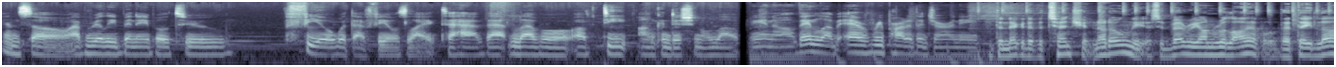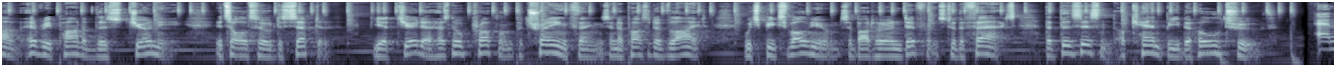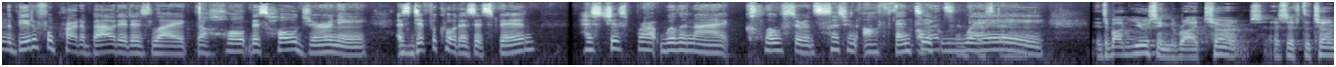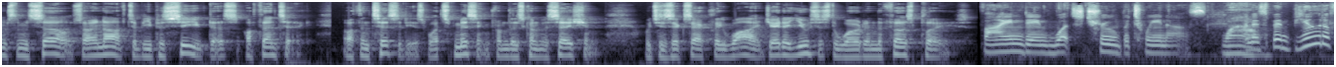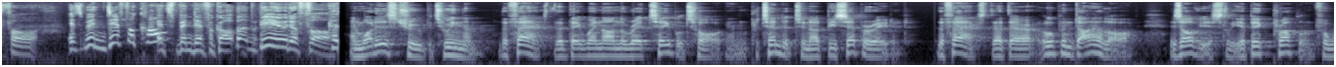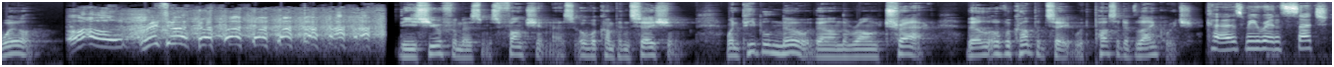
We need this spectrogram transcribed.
And so I've really been able to feel what that feels like to have that level of deep unconditional love. You know, they love every part of the journey. The negative attention, not only is it very unreliable that they love every part of this journey, it's also deceptive. Yet Jada has no problem portraying things in a positive light, which speaks volumes about her indifference to the fact that this isn't or can't be the whole truth. And the beautiful part about it is like the whole this whole journey, as difficult as it's been, has just brought Will and I closer in such an authentic oh, way. It's about using the right terms, as if the terms themselves are enough to be perceived as authentic. Authenticity is what's missing from this conversation, which is exactly why Jada uses the word in the first place. Finding what's true between us. Wow. And it's been beautiful. It's been difficult. It's been difficult. But beautiful. And what is true between them? The fact that they went on the red table talk and pretended to not be separated. The fact that their open dialogue is obviously a big problem for Will. Uh-oh, Richard! These euphemisms function as overcompensation. When people know they're on the wrong track, they'll overcompensate with positive language. Because we were in such,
